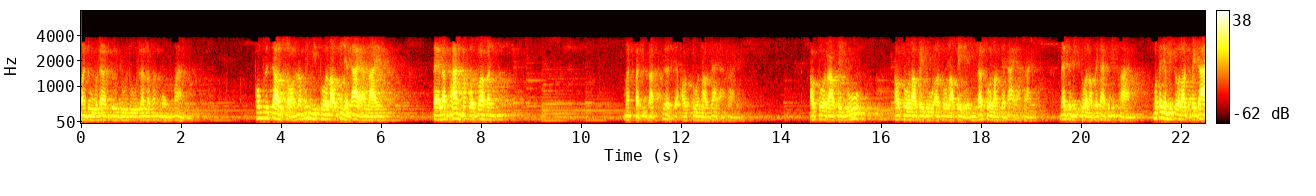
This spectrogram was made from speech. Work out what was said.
มาดูแล้วดูดูดูแล้วเราก็งงมากพระพุทธเจ้าสอนว่าไม่มีตัวเราที่จะได้อะไร แต่ละท่านปรากฏว่ามัน มันปฏิบัติเพื่อจะเอาตัวเราได้อะไร เอาตัวเราไปรู้ เอาตัวเราไปดู เอาตัวเราไปเห็น แล้วตัวเราจะได้อะไร แม้จะมีตัวเราไปได้พระนิพพาน มันก็ยังมีตัวเราจะไปได้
